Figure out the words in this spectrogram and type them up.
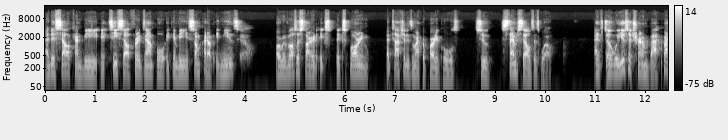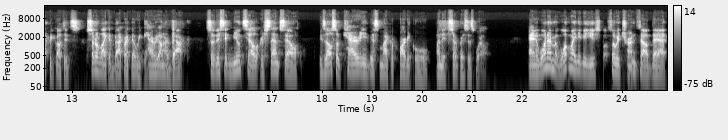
And this cell can be a T cell, for example. It can be some kind of immune cell. Or we've also started ex- exploring attaching these microparticles to stem cells as well. And so we use the term backpack because it's sort of like a backpack that we carry on our back. So this immune cell or stem cell is also carrying this microparticle on its surface as well. And what I'm, what might it be useful? So it turns out that,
